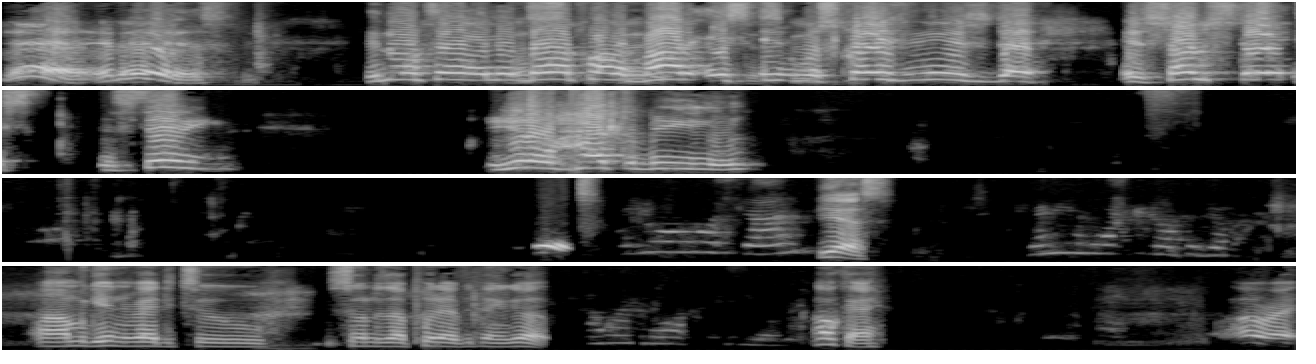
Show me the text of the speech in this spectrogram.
Yeah, it is. You know what I'm saying? And the That's bad part about it is, it what's disgusting. crazy is that in some states and cities, you don't have to be. Are you almost done? Yes, When are you walking out the? I'm getting ready to. As soon as I put everything up. I want to walk with you. Okay. All right.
